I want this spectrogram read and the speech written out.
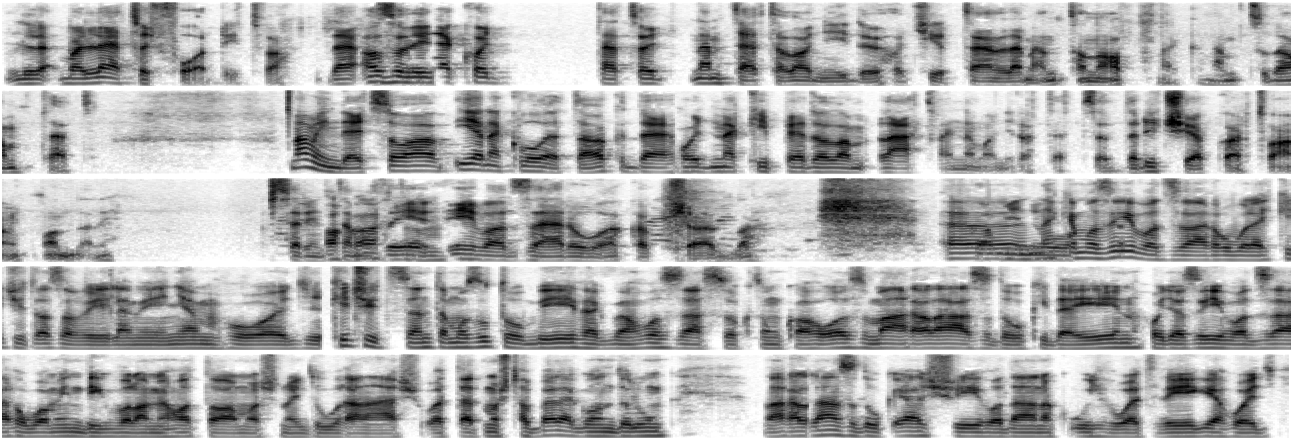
Le, vagy lehet, hogy fordítva. De az a lényeg, hogy tehát, hogy nem telt el annyi idő, hogy hirtelen lement a nap, meg nem tudom, tehát Na mindegy, szóval ilyenek voltak, de hogy neki például a látvány nem annyira tetszett, de Ricsi akart valamit mondani. Szerintem Akartam. az évad záróval kapcsolatban. Nekem az évadzáróval egy kicsit az a véleményem, hogy kicsit szerintem az utóbbi években hozzászoktunk ahhoz, már a lázadók idején, hogy az évadzáróban mindig valami hatalmas nagy durranás volt. Tehát most, ha belegondolunk, már a lázadók első évadának úgy volt vége, hogy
